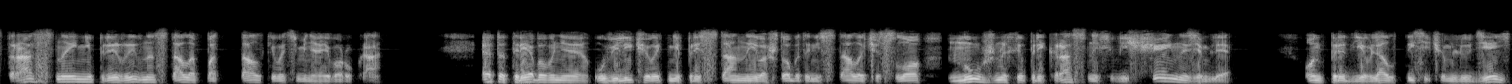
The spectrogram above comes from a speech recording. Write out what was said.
страстно и непрерывно стала подталкивать меня его рука. Это требование увеличивать непрестанно и во что бы то ни стало число нужных и прекрасных вещей на земле он предъявлял тысячам людей,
